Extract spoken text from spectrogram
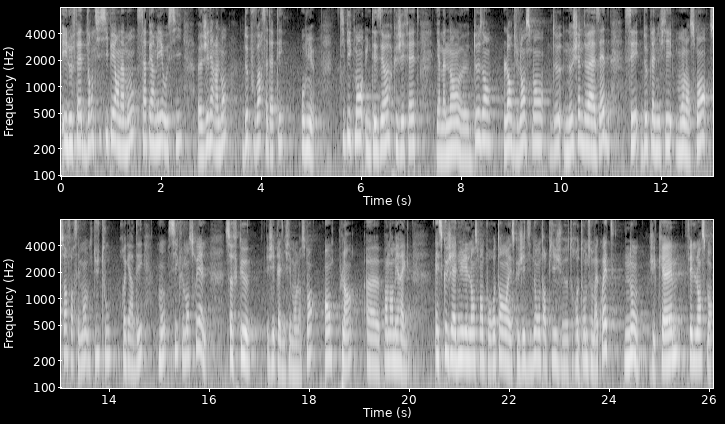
Et le fait d'anticiper en amont, ça permet aussi euh, généralement de pouvoir s'adapter au mieux. Typiquement, une des erreurs que j'ai faites il y a maintenant euh, deux ans lors du lancement de Notion de A à Z, c'est de planifier mon lancement sans forcément du tout regarder mon cycle menstruel. Sauf que j'ai planifié mon lancement en plein euh, pendant mes règles. Est-ce que j'ai annulé le lancement pour autant? Est-ce que j'ai dit non, tant pis, je retourne sur ma couette? Non, j'ai quand même fait le lancement.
